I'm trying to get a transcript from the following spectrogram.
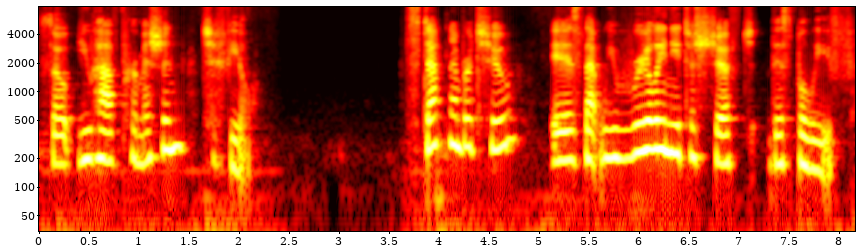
So you have permission to feel. Step number two is that we really need to shift this belief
